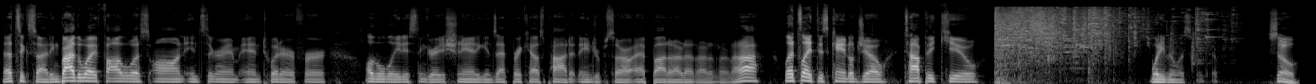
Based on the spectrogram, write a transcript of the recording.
that's exciting. By the way, follow us on Instagram and Twitter for all the latest and greatest shenanigans at Brickhouse Pod at Angel Pissarro at ba da da da da da da. Let's light this candle, Joe. Top of the queue. What have you been listening to? So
